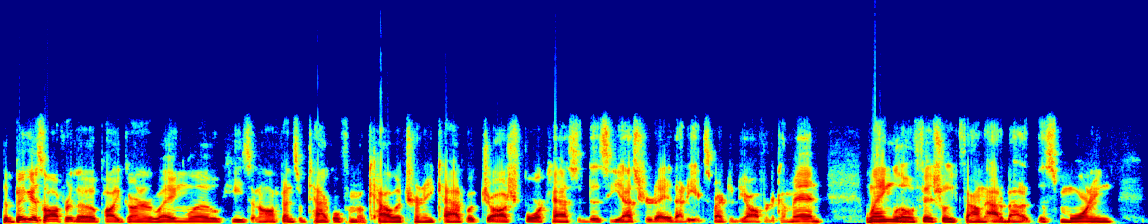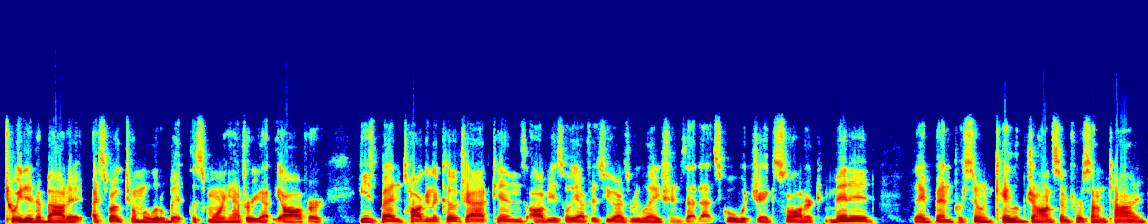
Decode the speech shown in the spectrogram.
The biggest offer, though, probably Garner Langlo. He's an offensive tackle from Ocala Trinity Catholic. Josh forecasted this yesterday that he expected the offer to come in. Langlo officially found out about it this morning, tweeted about it. I spoke to him a little bit this morning after he got the offer. He's been talking to Coach Atkins. Obviously, FSU has relations at that school with Jake Slaughter committed. They've been pursuing Caleb Johnson for some time.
